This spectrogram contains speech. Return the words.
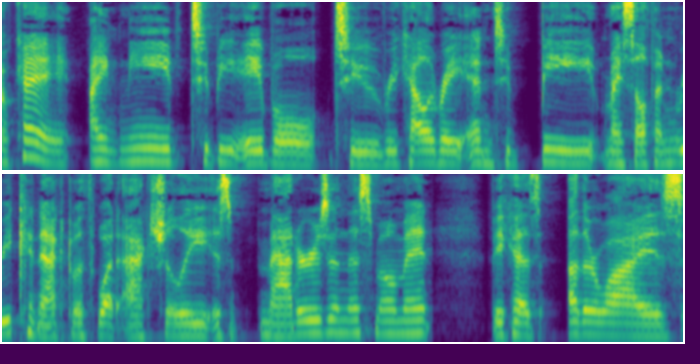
okay, I need to be able to recalibrate and to be myself and reconnect with what actually is matters in this moment. Because otherwise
